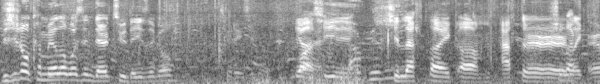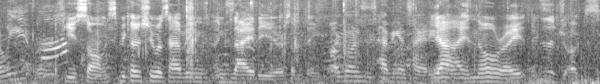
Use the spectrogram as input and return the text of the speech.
Did you know Camila wasn't there two days ago? two days ago. Yeah, Why? she Oh, really? she left like um after She left like early, or a few songs because she was having anxiety or something. everyone's just having anxiety. Yeah, I know, right? This is drugs.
